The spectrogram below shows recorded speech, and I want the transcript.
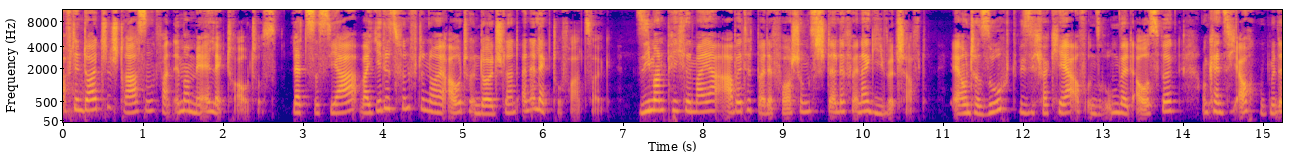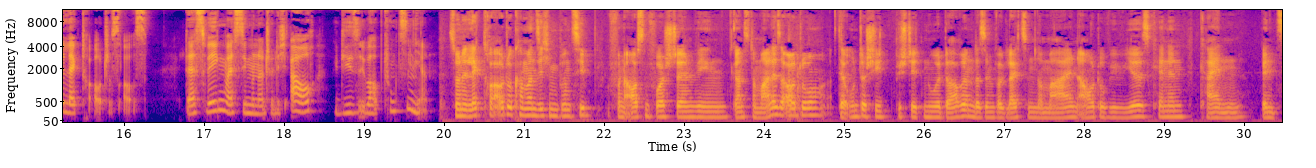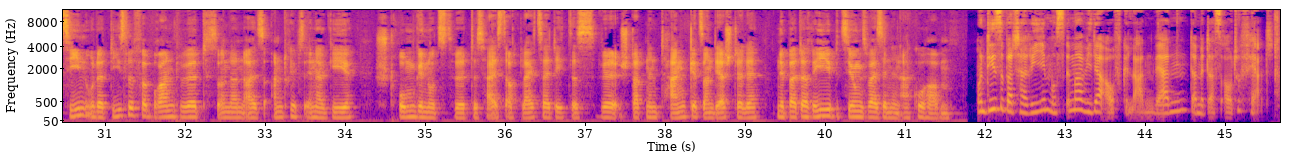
Auf den deutschen Straßen fahren immer mehr Elektroautos. Letztes Jahr war jedes fünfte neue Auto in Deutschland ein Elektrofahrzeug. Simon Pichelmeier arbeitet bei der Forschungsstelle für Energiewirtschaft. Er untersucht, wie sich Verkehr auf unsere Umwelt auswirkt und kennt sich auch gut mit Elektroautos aus. Deswegen weiß Simon natürlich auch, wie diese überhaupt funktionieren. So ein Elektroauto kann man sich im Prinzip von außen vorstellen wie ein ganz normales Auto. Der Unterschied besteht nur darin, dass im Vergleich zum normalen Auto, wie wir es kennen, kein Benzin oder Diesel verbrannt wird, sondern als Antriebsenergie Strom genutzt wird. Das heißt auch gleichzeitig, dass wir statt einen Tank jetzt an der Stelle eine Batterie bzw. einen Akku haben. Und diese Batterie muss immer wieder aufgeladen werden, damit das Auto fährt.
